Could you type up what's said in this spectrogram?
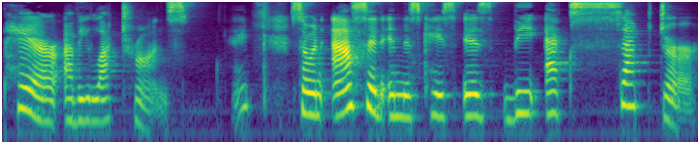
pair of electrons. Okay? So an acid in this case is the acceptor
